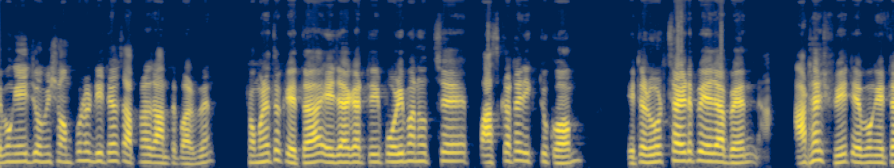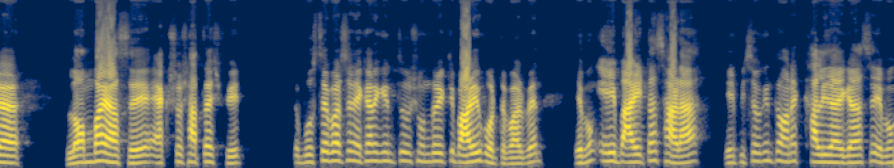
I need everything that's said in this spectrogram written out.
এবং এই জমি সম্পূর্ণ ডিটেলস আপনারা জানতে পারবেন। সম্মানিত ক্রেতা, এই জায়গাটির পরিমাণ হচ্ছে পাঁচ কাঠার একটু কম। এটা রোড সাইডে পেয়ে যাবেন আঠাশ ফিট এবং এটা লম্বায় আছে একশো সাতাশ ফিট তো বুঝতে পারছেন, এখানে কিন্তু সুন্দর একটি বাড়িও করতে পারবেন এবং এই বাড়িটা ছাড়া এর পিছেও কিন্তু অনেক খালি জায়গা আছে এবং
